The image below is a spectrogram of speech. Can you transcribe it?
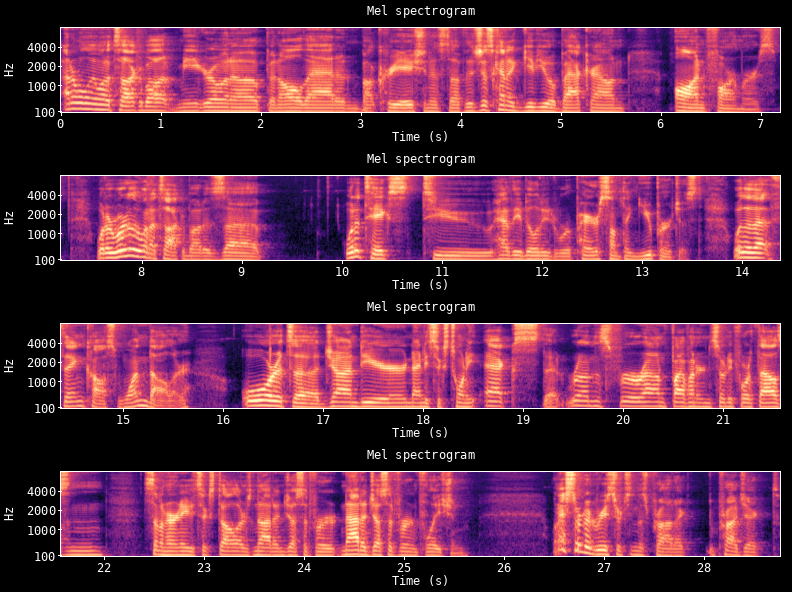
I don't really want to talk about me growing up and all that and about creation and stuff. It's just kind of give you a background on farmers. What I really want to talk about is uh, what it takes to have the ability to repair something you purchased, whether that thing costs $1 or it's a John Deere 9620X that runs for around $574,786 not adjusted for not adjusted for inflation. When I started researching this product project,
